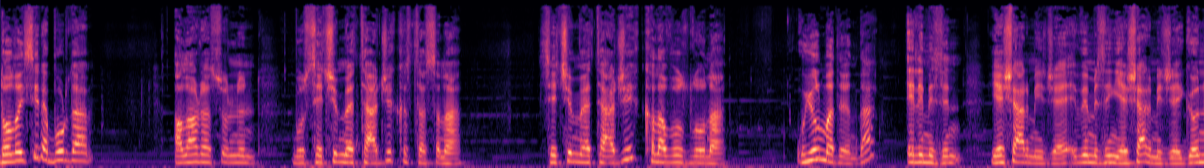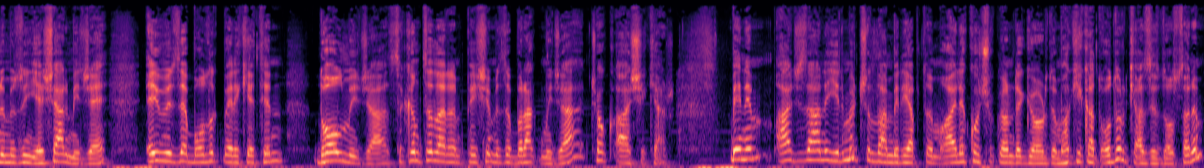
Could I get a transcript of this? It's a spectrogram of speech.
Dolayısıyla burada Allah Resulü'nün bu seçim ve tercih kıstasına, seçim ve tercih kılavuzluğuna uyulmadığında elimizin yeşermeyeceği, evimizin yeşermeyeceği, gönlümüzün yeşermeyeceği, evimize bolluk bereketin dolmayacağı, sıkıntıların peşimizi bırakmayacağı çok aşikar. Benim acizane 23 yıldan beri yaptığım aile koçluklarında gördüğüm hakikat odur ki aziz dostlarım,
